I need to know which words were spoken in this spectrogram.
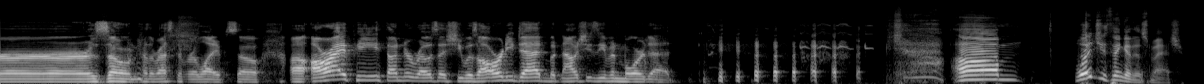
power zone for the rest of her life. So, uh, R.I.P. Thunder Rosa. She was already dead, but now she's even more dead. Um, what did you think of this match?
